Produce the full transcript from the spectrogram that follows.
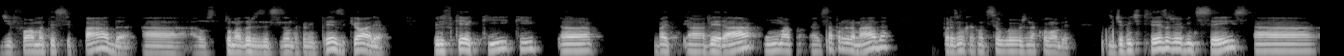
de forma antecipada a, aos tomadores de decisão daquela empresa que, olha, verifiquei aqui que uh, vai, haverá uma, está programada, por exemplo, o que aconteceu hoje na Colômbia, do dia 23 ao dia 26, uh,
